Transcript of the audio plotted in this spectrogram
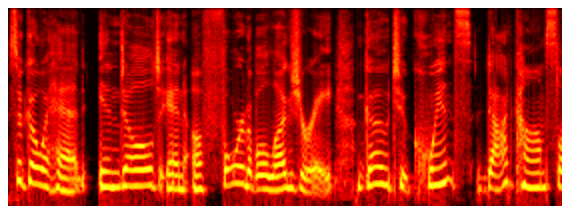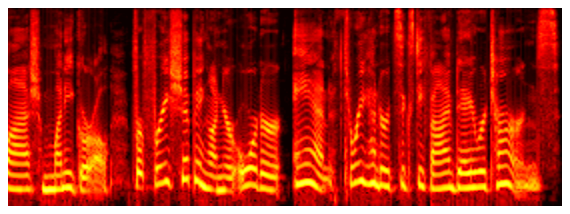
So go ahead, indulge in affordable luxury. Go to quince.com slash moneygirl for free shipping on your order and 365 day returns.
